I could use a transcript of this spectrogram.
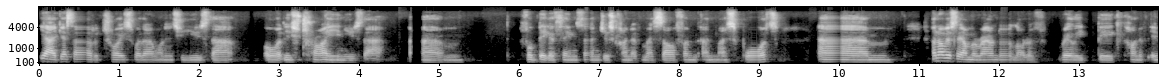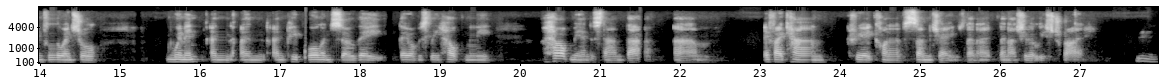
yeah, I guess I had a choice whether I wanted to use that or at least try and use that um, for bigger things than just kind of myself and, and my sport. Um, and obviously, I'm around a lot of really big, kind of influential women and, and, and people, and so they they obviously help me help me understand that um, if I can create kind of some change, then I then I should at least try. Mm.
